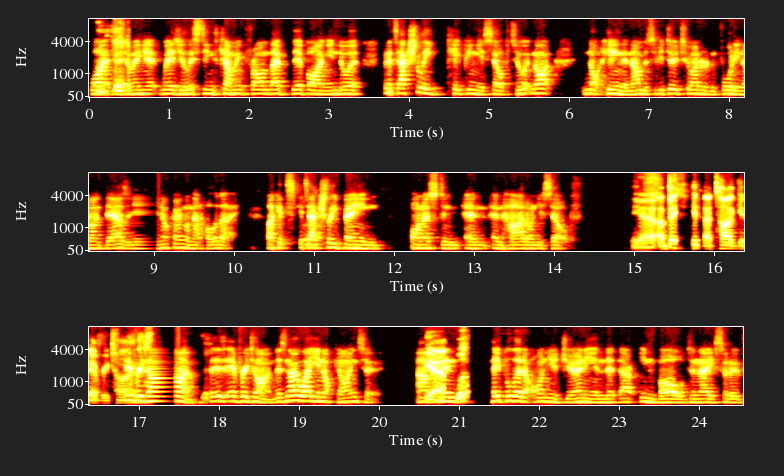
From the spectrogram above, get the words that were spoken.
why aren't you doing it? Where's your listings coming from? They, they're buying into it, but it's actually keeping yourself to it, not not hitting the numbers. If you do 249,000, you're not going on that holiday. Like it's it's actually being honest and and and hard on yourself. Yeah, I bet you hit that target every time. Every time. There's every time. There's no way you're not going to. Um, yeah. And then people that are on your journey and that are involved and they sort of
